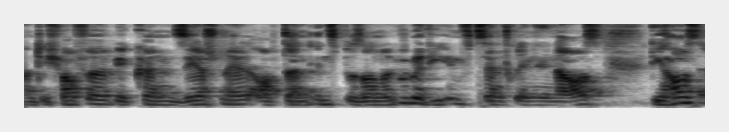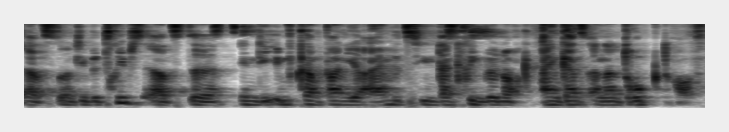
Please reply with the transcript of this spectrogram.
Und ich hoffe, wir können sehr schnell auch dann insbesondere über die Impfzentren hinaus die Hausärzte und die Betriebsärzte in die Impfkampagne einbeziehen. Dann kriegen wir noch einen ganz anderen Druck drauf.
